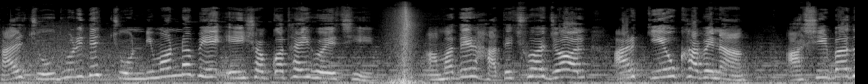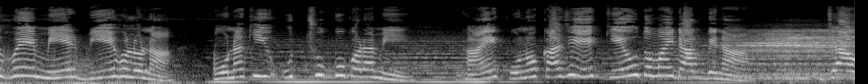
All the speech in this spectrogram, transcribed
কাল চৌধুরীদের চণ্ডী মণ্ডপে এই সব কথাই হয়েছে। আমাদের হাতে ছোঁয়া জল আর কেউ খাবে না। আশীর্বাদ হয়ে মেয়ের বিয়ে হলো না। ও নাকি উচ্ছুগ্গ করা মেয়ে। গায়ে কোনো কাজে কেউ তোমায় ডাকবে না। যাও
